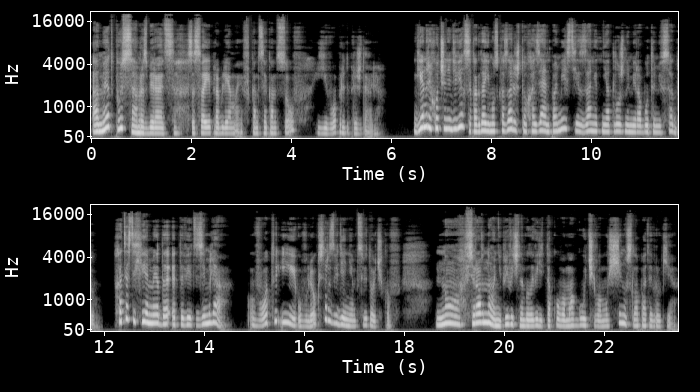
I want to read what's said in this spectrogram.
Амед пусть сам разбирается со своей проблемой. В конце концов, его предупреждали. Генрих очень удивился, когда ему сказали, что хозяин поместья занят неотложными работами в саду. Хотя стихия Меда — это ведь земля. Вот и увлекся разведением цветочков — но все равно непривычно было видеть такого могучего мужчину с лопатой в руке.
